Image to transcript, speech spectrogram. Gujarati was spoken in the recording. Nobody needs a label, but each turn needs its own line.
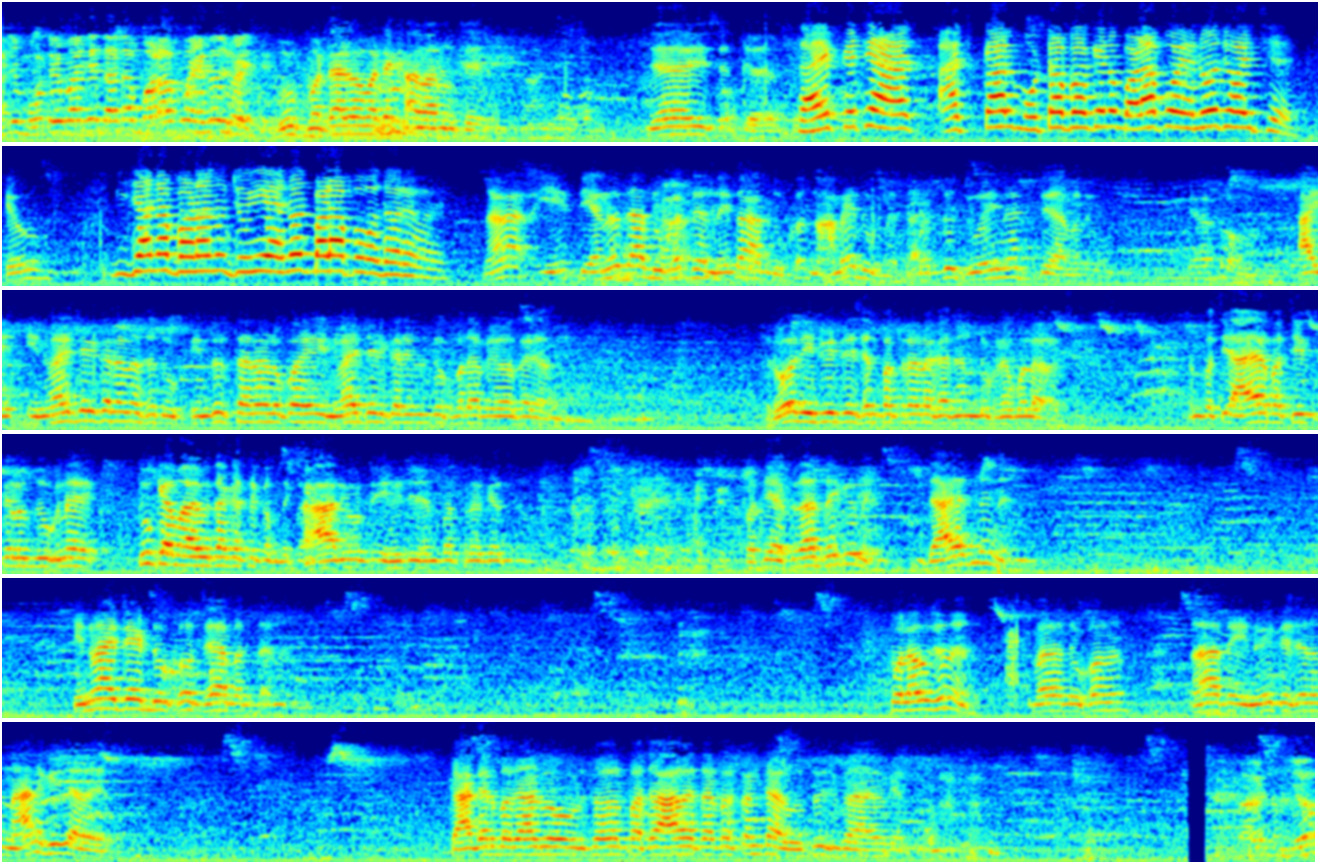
આજે મોટે ભાગે દાદા બળાપો એનો જ હોય છે.
ભૂખ મટાડવા માટે ખાવાનું છે. જય સત્ય
સાહેબ કે છે આજકાલ મોટા ભાગેનો બળાપો એનો જ હોય છે.
કેવું?
બીજાના ભણાનું જોઈએ એનો જ બળાપો વધારે હોય.
ના ના, એ તેનો જ આ દુઃખ છે નહીં તો આ દુઃખ નામે દુઃખ નથી. બધું જોઈને જ છે આ બધું આ ઇન્વાઇટેડ કરેલો છે દુઃખ. હિન્દુસ્તાનના લોકોએ ઇન્વાઇટેડ કરીને દુઃખ બધા ભેગા કર્યા. રોજ ઇન્વિટેશન પત્ર લખે છે દુઃખ ને બોલાવે છે. અને પછી આયા પછી પેલું દુઃખ ને તું કેમ આવ્યું? તા કે છે કંપની આ ઇન્વિટેશન પત્ર કે પછી અકદાર થઈ ગયું ને? જાય જ નહીં ને. ઇન્વાઇટેડ દુઃખો છે આ બધા બોલાવું છું ને મારા દુઃખો હા, તો ઇન્વિટેશન ના લખી આવે. કાગળ બગાડવો, ઉડતો, પાછો આવે ત્યાર પછી કંટાળવું તું શું આવ્યો કે?
હવે સમજો.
